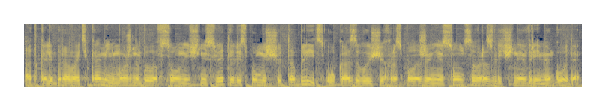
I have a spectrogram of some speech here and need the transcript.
Откалибровать Трактовать камень можно было в солнечный свет или с помощью таблиц, указывающих расположение Солнца в различное время года.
